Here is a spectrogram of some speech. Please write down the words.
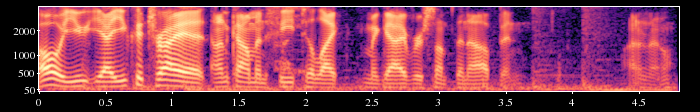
Oh, you yeah, you could try it uncommon feat to like MacGyver something up, and I don't know,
